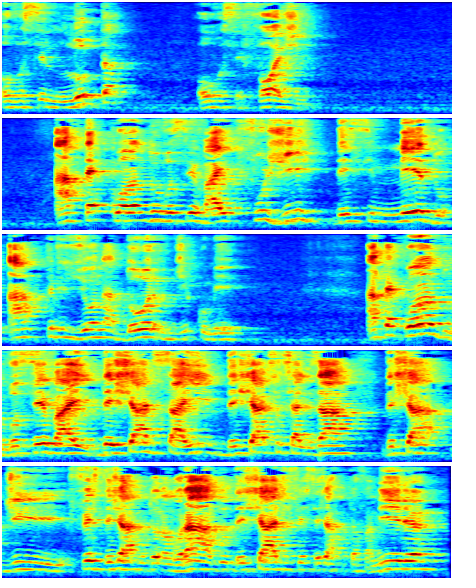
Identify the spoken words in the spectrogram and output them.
Ou você luta ou você foge. Até quando você vai fugir desse medo aprisionador de comer? Até quando você vai deixar de sair, deixar de socializar, deixar de festejar com teu namorado, deixar de festejar com tua família?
